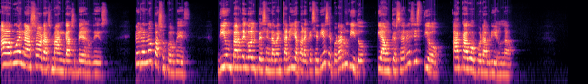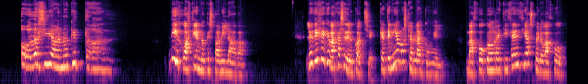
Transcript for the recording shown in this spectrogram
A buenas horas, mangas verdes. Pero no pasó por vez. Di un par de golpes en la ventanilla para que se diese por aludido y aunque se resistió, acabó por abrirla. Hola, Siana, ¿qué tal? dijo haciendo que espabilaba. Le dije que bajase del coche, que teníamos que hablar con él. Bajó con reticencias, pero bajó.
